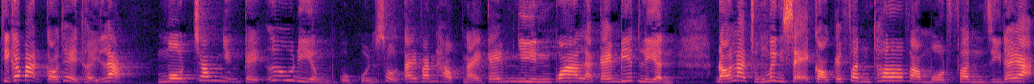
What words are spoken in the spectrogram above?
Thì các bạn có thể thấy là một trong những cái ưu điểm của cuốn sổ tay văn học này, Các em nhìn qua là các em biết liền. Đó là chúng mình sẽ có cái phần thơ và một phần gì đây ạ?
